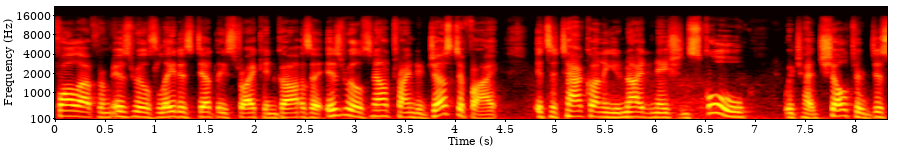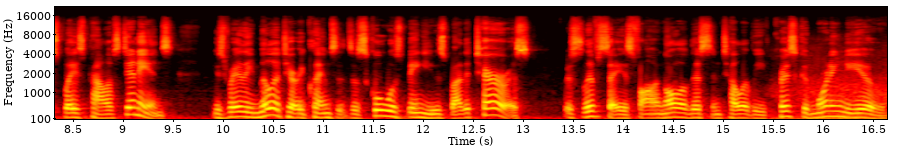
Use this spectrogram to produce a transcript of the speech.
Fallout from Israel's latest deadly strike in Gaza, Israel is now trying to justify its attack on a United Nations school which had sheltered displaced Palestinians. The Israeli military claims that the school was being used by the terrorists. Chris Livesay is following all of this in Tel Aviv. Chris, good morning to you.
